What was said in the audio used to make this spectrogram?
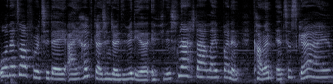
Well, that's all for today. I hope you guys enjoyed the video. If you did, smash that like button, comment, and subscribe.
